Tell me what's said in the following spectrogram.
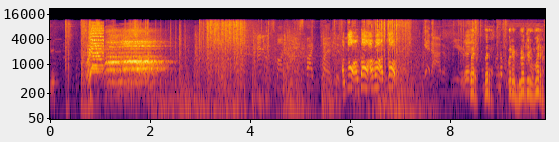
you. I'm down, I'm down, I'm down. Yeah, Where, where, where, brother, where?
